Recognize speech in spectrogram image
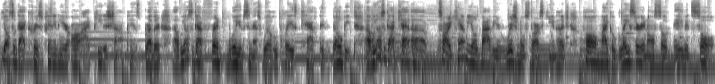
You also got Chris Penn in here, R.I.P. to Sean Penn's brother. we also got Fred Williamson as well who plays Captain Dobey. Uh, we also got ca- uh, sorry cameos by the original Starsky and Hutch, Paul Michael Glaser, and also David Soul.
